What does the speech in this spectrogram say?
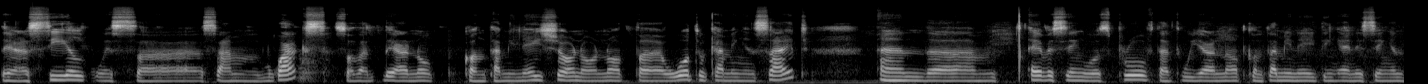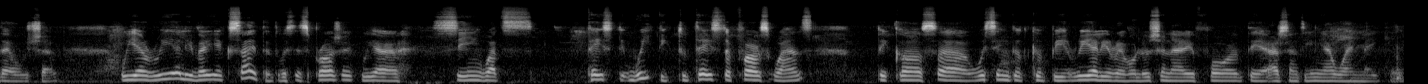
They are sealed with uh, some wax so that there are no contamination or not uh, water coming inside. And um, everything was proved that we are not contaminating anything in the ocean we are really very excited with this project. We are seeing what's tasty, waiting to taste the first ones because uh, we think that could be really revolutionary for the Argentina winemaking.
